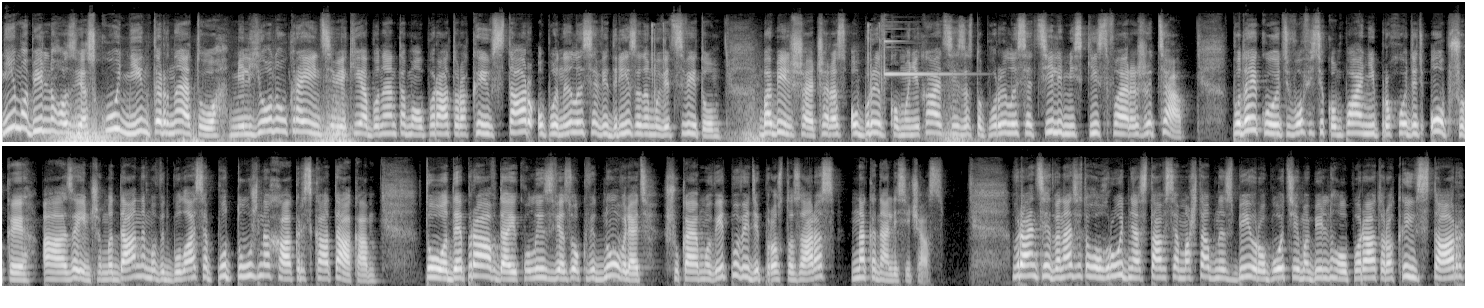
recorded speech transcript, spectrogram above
Ні мобільного зв'язку, ні інтернету. Мільйони українців, які абонентами оператора Київстар опинилися відрізаними від світу. Ба більше через обрив комунікацій застопорилися цілі міські сфери життя. Подейкують в офісі компанії проходять обшуки. А за іншими даними відбулася потужна хакерська атака. То де правда і коли зв'язок відновлять? Шукаємо відповіді просто зараз на каналі Січас. Вранці 12 грудня стався масштабний збій у роботі мобільного оператора Київстар.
